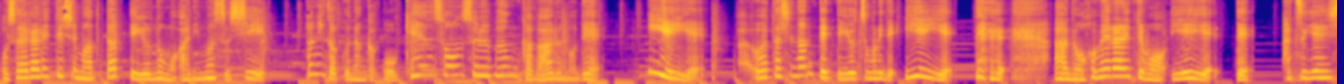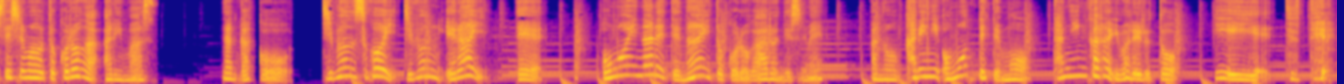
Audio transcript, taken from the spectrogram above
抑えられてしまったっていうのもありますし、とにかくなんかこう、謙遜する文化があるので、いえいえ、私なんてっていうつもりで、いえいえって あの、褒められてもいえいえって発言してしまうところがあります。なんかこう、自分すごい、自分偉いって思い慣れてないところがあるんですね。あの、仮に思ってても他人から言われると、いえいえって言って、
